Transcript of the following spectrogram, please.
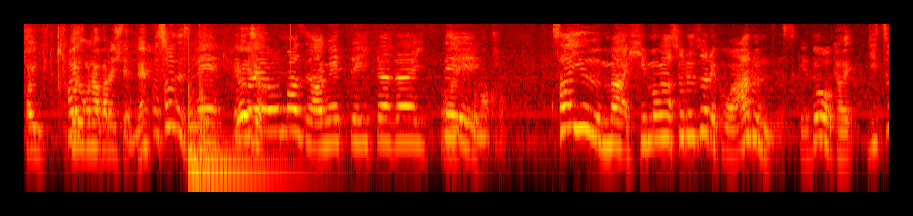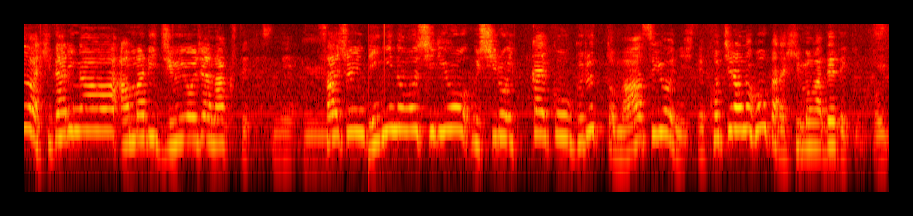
はいはいこれお腹でしたよね。そうですね。でこれをまず上げていただいて、左右まあ紐がそれぞれこうあるんですけど、腹はい。実は左側はあまり重要じゃなくてですねうん。最初に右のお尻を後ろ一回こうぐるっと回すようにしてこちらの方から紐が出てきます、はい。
